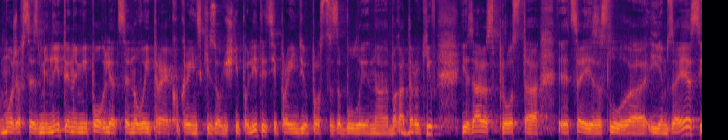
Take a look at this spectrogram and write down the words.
може все змінити. На мій погляд, це новий трек українській зовнішній політиці. Про Індію просто забули на багато років. І зараз просто е, це і заслуга і МЗС, і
